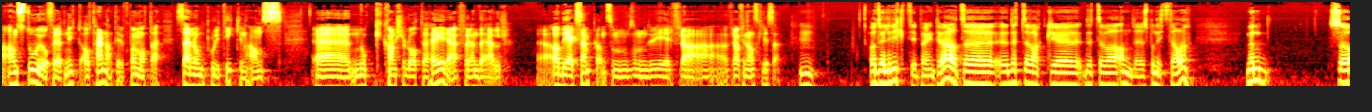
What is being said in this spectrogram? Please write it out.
han sto jo for et nytt alternativ, på en måte. Selv om politikken hans eh, nok kanskje lå til høyre for en del eh, av de eksemplene som, som du gir fra, fra finanskrisa. Mm. Og et veldig viktig poeng til er at uh, dette, var ikke, dette, var annerledes på 90-tallet. Men så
